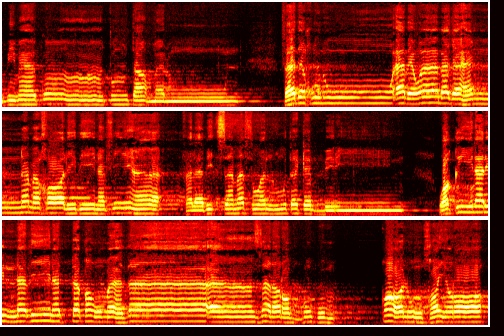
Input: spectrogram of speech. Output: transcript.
بما كنتم تعملون فادخلوا أبواب جهنم خالدين فيها فلبئس مثوى المتكبرين وقيل للذين اتقوا ماذا أنزل ربكم قالوا خيرا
